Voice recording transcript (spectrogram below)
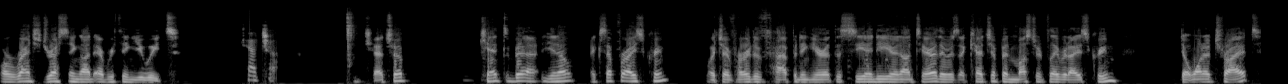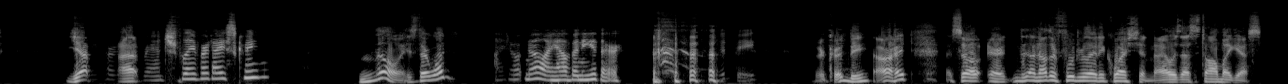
or ranch dressing on everything you eat? Ketchup. Ketchup? Can't be, you know, except for ice cream, which I've heard of happening here at the CNE in Ontario. There was a ketchup and mustard flavored ice cream. Don't want to try it. Yep. Have you heard Uh, of ranch flavored ice cream? no. Is there one? I don't know. I haven't either. Could be. There could be. All right. So uh, another food related question. I always ask to all my guests:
